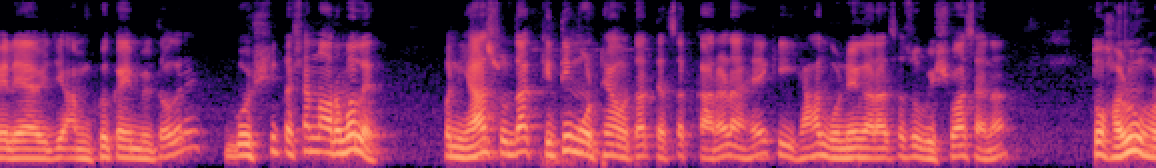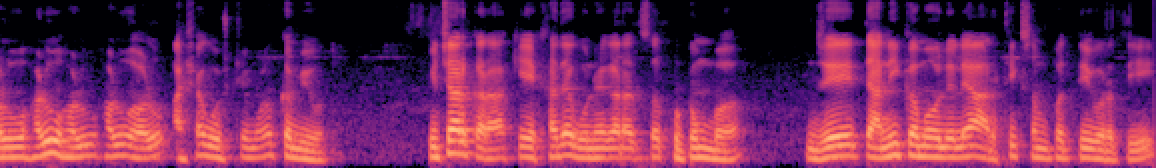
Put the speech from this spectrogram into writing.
पेल्याऐवजी अमकं काही मिळतं वगैरे गोष्टी तशा नॉर्मल आहेत. पण ह्या सुद्धा किती मोठ्या होतात त्याचं कारण आहे की ह्या गुन्हेगाराचा जो विश्वास आहे ना तो हळूहळू हळूहळू हळूहळू अशा गोष्टीमुळं कमी होतो. विचार करा की एखाद्या गुन्हेगाराचं कुटुंब जे त्यांनी कमवलेल्या आर्थिक संपत्तीवरती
